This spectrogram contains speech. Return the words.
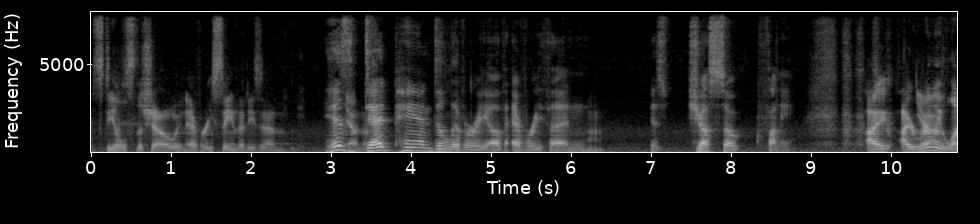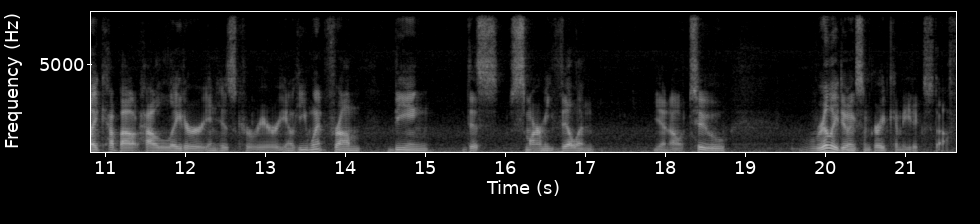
steals the show in every scene that he's in. His Yeah, deadpan delivery of everything Mm-hmm. is just so funny. I I really like about how later in his career, you know, he went from being this smarmy villain, you know, to really doing some great comedic stuff.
